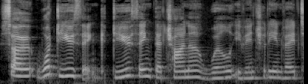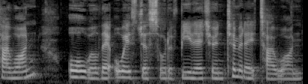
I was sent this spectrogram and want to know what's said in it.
So, what do you think? Do you think that China will eventually invade Taiwan? Or will they always just sort of be there to intimidate Taiwan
